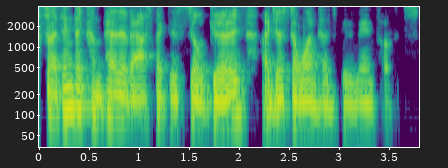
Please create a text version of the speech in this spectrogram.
So I think the competitive aspect is still good. I just don't want that to be the main focus.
